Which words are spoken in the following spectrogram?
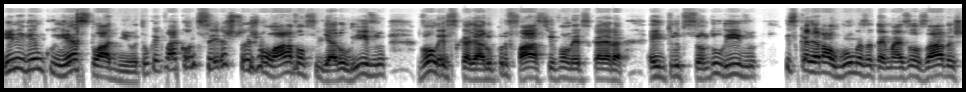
E ninguém me conhece de lado nenhum. Então o que é que vai acontecer? As pessoas vão lá, vão folhear o livro, vão ler se calhar o prefácio, vão ler se calhar a, a introdução do livro, e se calhar algumas até mais ousadas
